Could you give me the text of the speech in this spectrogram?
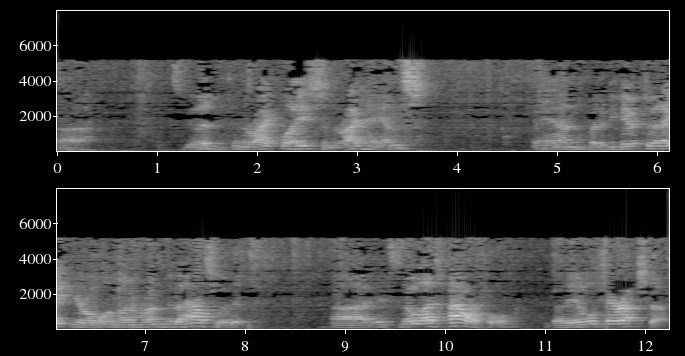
Uh, good in the right place, in the right hands. And but if you give it to an eight-year-old and let him run through the house with it, uh, it's no less powerful, but it will tear up stuff.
